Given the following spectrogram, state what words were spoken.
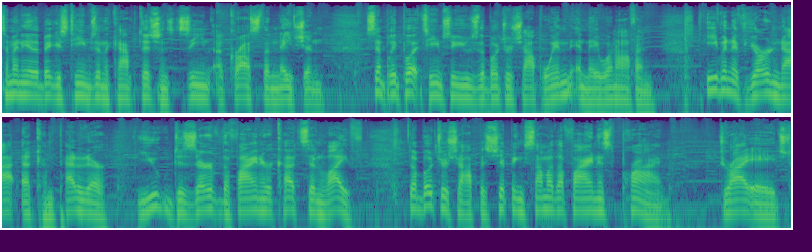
to many of the biggest teams in the competition scene across the nation. Simply put, teams who use The Butcher Shoppe win, and they win often. Even if you're not a competitor, you deserve the finer cuts in life. The Butcher Shoppe is shipping some of the finest prime, dry aged,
